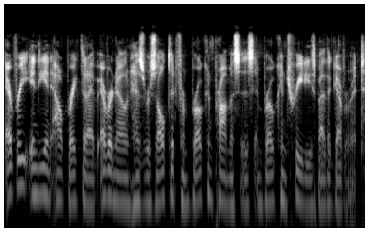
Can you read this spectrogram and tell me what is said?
Every Indian outbreak that I've ever known has resulted from broken promises and broken treaties by the government.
